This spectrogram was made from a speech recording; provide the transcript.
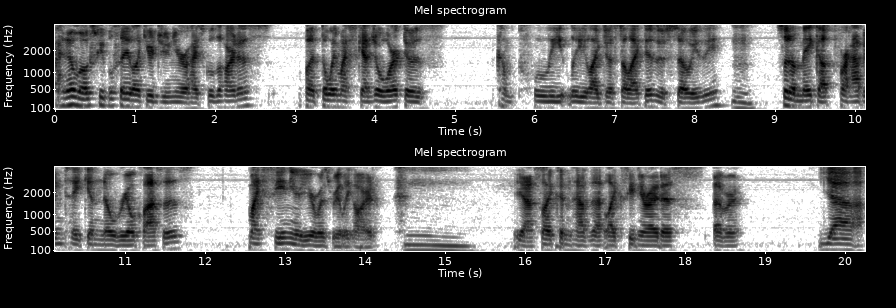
I know most people say like your junior of high school is the hardest, but the way my schedule worked, it was completely like just electives. It was so easy. Mm. So to make up for having taken no real classes, my senior year was really hard. Mm. Yeah, so I couldn't have that like senioritis ever. Yeah,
